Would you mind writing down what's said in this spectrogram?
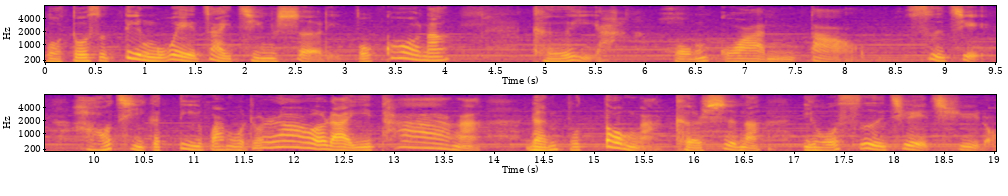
我都是定位在精舍里，不过呢，可以呀、啊，宏观到世界好几个地方，我都绕了一趟啊，人不动啊，可是呢，游世界去了。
